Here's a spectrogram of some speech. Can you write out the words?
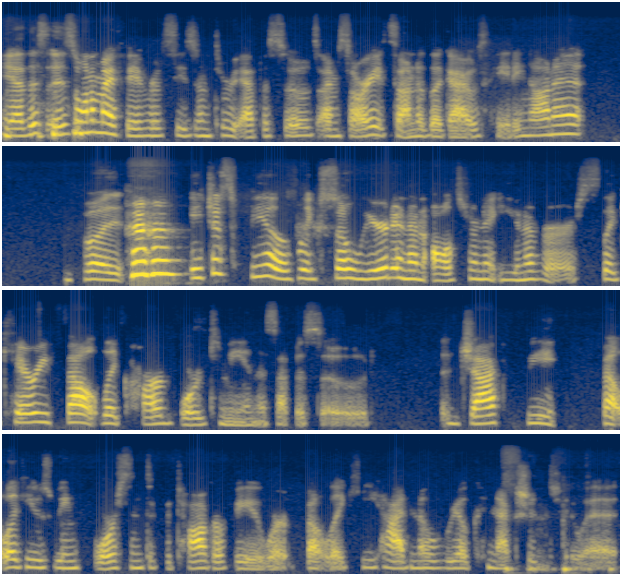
Yeah, this is one of my favorite season three episodes. I'm sorry it sounded like I was hating on it, but it just feels like so weird in an alternate universe. Like Harry felt like cardboard to me in this episode. Jack be- felt like he was being forced into photography, where it felt like he had no real connection to it.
